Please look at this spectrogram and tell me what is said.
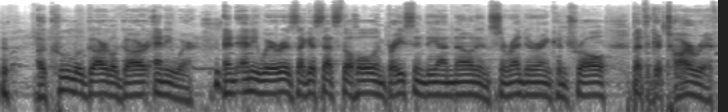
A cool lagar lagar anywhere, and anywhere is. I guess that's the whole embracing the unknown and surrendering control. But the guitar riff,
